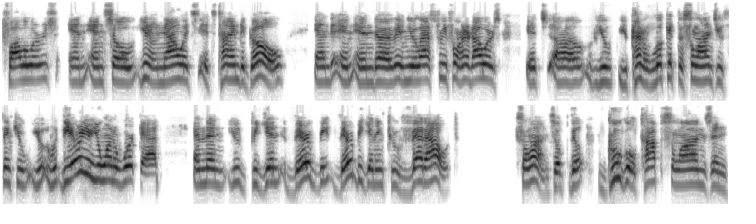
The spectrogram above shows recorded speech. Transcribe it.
followers, and and so you know now it's it's time to go, and and and uh, in your last three four hundred hours, it's uh, you you kind of look at the salons you think you you the area you want to work at, and then you begin they're be, they're beginning to vet out salons. So they'll Google top salons in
